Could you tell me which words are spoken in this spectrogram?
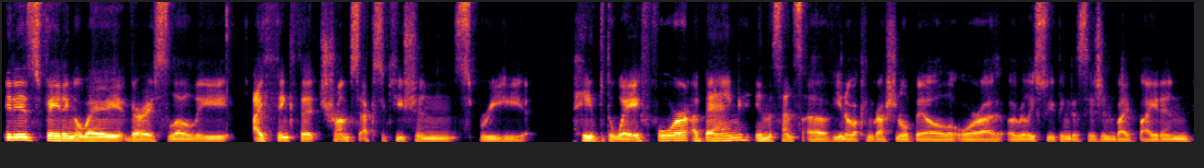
It is fading away very slowly. I think that Trump's execution spree paved the way for a bang in the sense of, you know, a congressional bill or a, a really sweeping decision by Biden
